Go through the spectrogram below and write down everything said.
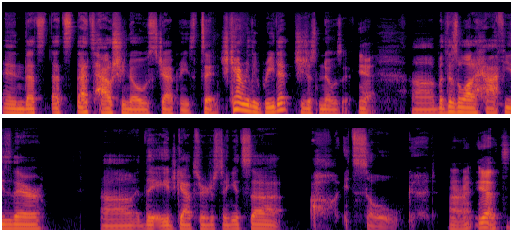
And that's that's that's how she knows Japanese. That's it. She can't really read it. She just knows it. Yeah. Uh, but there's a lot of halfies there. Uh, the age gaps are interesting. It's uh, oh, it's so good. All right. Yeah. It's,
